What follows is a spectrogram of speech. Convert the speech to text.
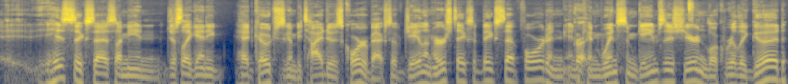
his success, I mean, just like any head coach is going to be tied to his quarterback. So if Jalen Hurts takes a big step forward and, and can win some games this year and look really good,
